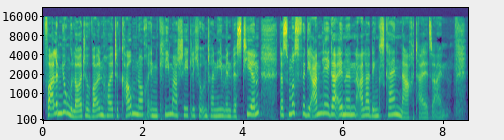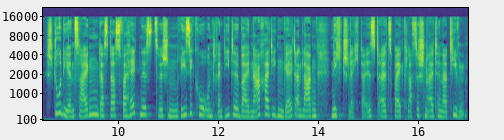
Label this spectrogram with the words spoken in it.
Vor allem junge Leute wollen heute kaum noch in klimaschädliche Unternehmen investieren. Das muss für die Anlegerinnen allerdings kein Nachteil sein. Studien zeigen, dass das Verhältnis zwischen Risiko und Rendite bei nachhaltigen Geldanlagen nicht schlechter ist als bei klassischen Alternativen.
